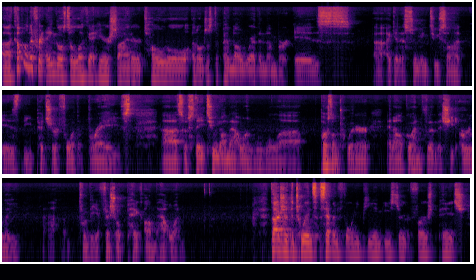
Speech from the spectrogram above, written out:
uh, a couple of different angles to look at here. Slider total. It'll just depend on where the number is. Uh, again, assuming Toussaint is the pitcher for the Braves. Uh, so stay tuned on that one. We will uh, post on Twitter, and I'll go ahead and fill in the sheet early uh, for the official pick on that one. Dodgers at the Twins, 7:40 p.m. Eastern, first pitch.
